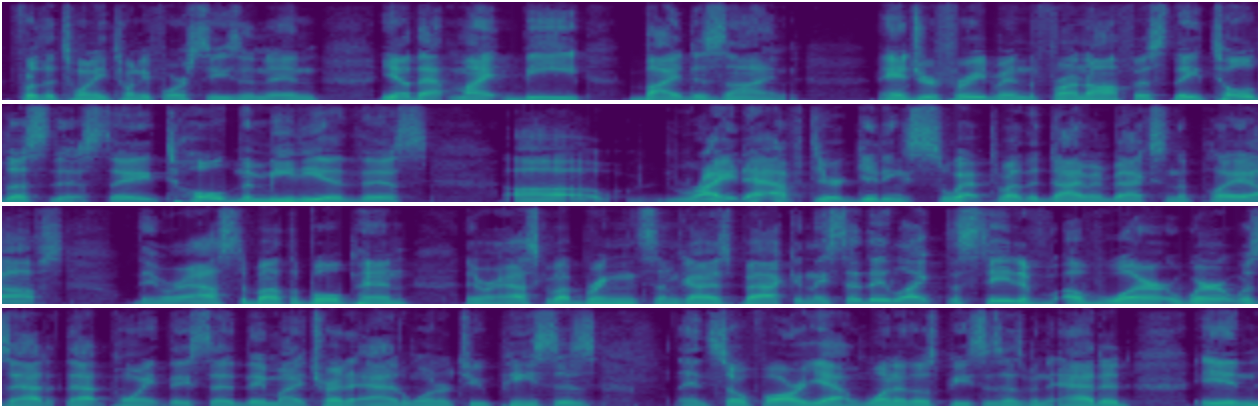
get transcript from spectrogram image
for the 2024 season and you know that might be by design Andrew Friedman, the front office, they told us this. They told the media this uh, right after getting swept by the Diamondbacks in the playoffs. They were asked about the bullpen. They were asked about bringing some guys back, and they said they liked the state of, of where, where it was at at that point. They said they might try to add one or two pieces. And so far, yeah, one of those pieces has been added in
